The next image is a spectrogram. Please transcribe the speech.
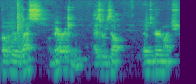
but we're less American as a result. Thank you very much.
